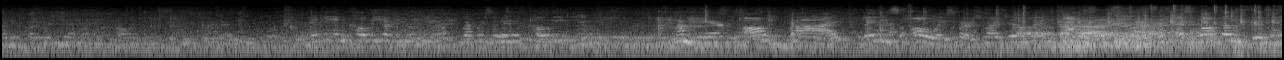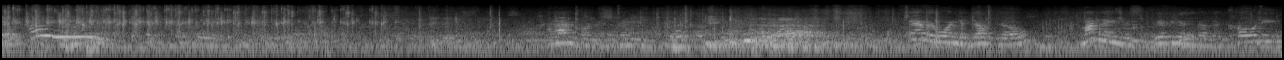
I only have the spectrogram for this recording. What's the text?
Ready for? Apologies. Vivian Cody, are you here? Representative Cody? I'm here. All right, ladies always first, right, gentlemen? Let's welcome Vivian Cody. And I'm going to stand. To everyone that don't know, my name is Vivian Miller Cody.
